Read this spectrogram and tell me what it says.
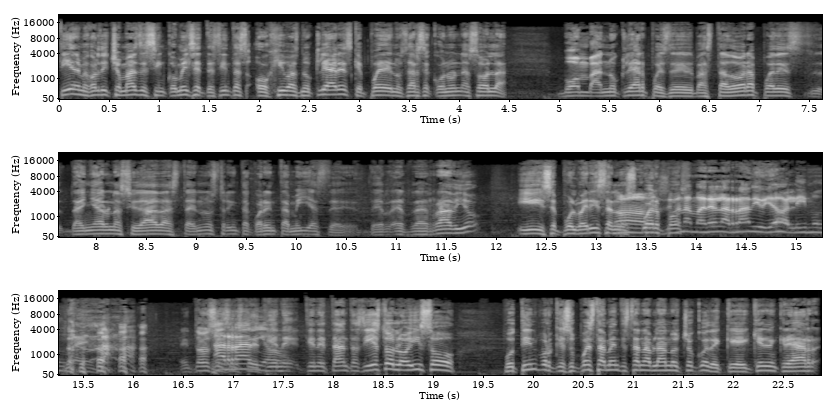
tiene mejor dicho, más de 5.700 ojivas nucleares que pueden usarse con una sola bomba nuclear, pues devastadora. Puedes dañar una ciudad hasta en unos 30, 40 millas de, de- de radio y se pulverizan No, los Se cuerpos. van a marear la radio y ya valimos, güey. Entonces, este, tiene tantas. Y esto lo hizo Putin porque supuestamente están hablando, Choco, de que quieren crear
